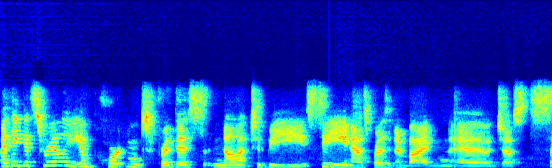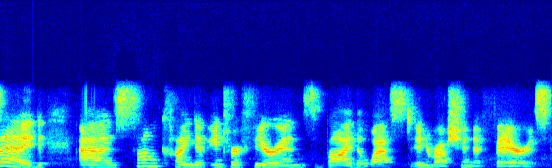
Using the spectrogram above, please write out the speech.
I think it's really important for this not to be seen, as President Biden uh, just said, as some kind of interference by the West in Russian affairs.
